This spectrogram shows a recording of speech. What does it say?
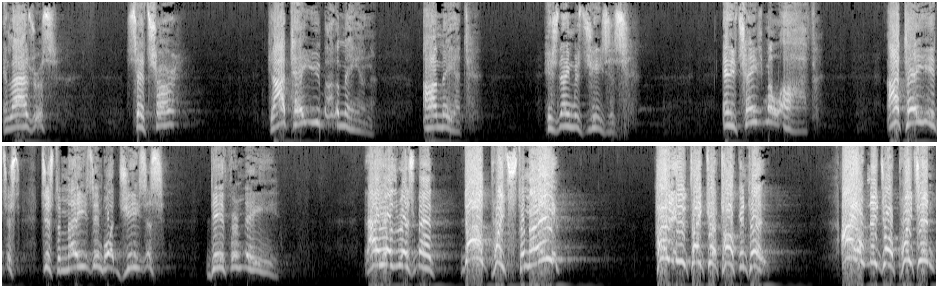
And Lazarus said, Sir, can I tell you about a man I met? His name was Jesus. And he changed my life. I tell you, it's just, just amazing what Jesus did for me. And I hear the rest man, don't preach to me. Who do you think you're talking to? I don't need your preaching.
